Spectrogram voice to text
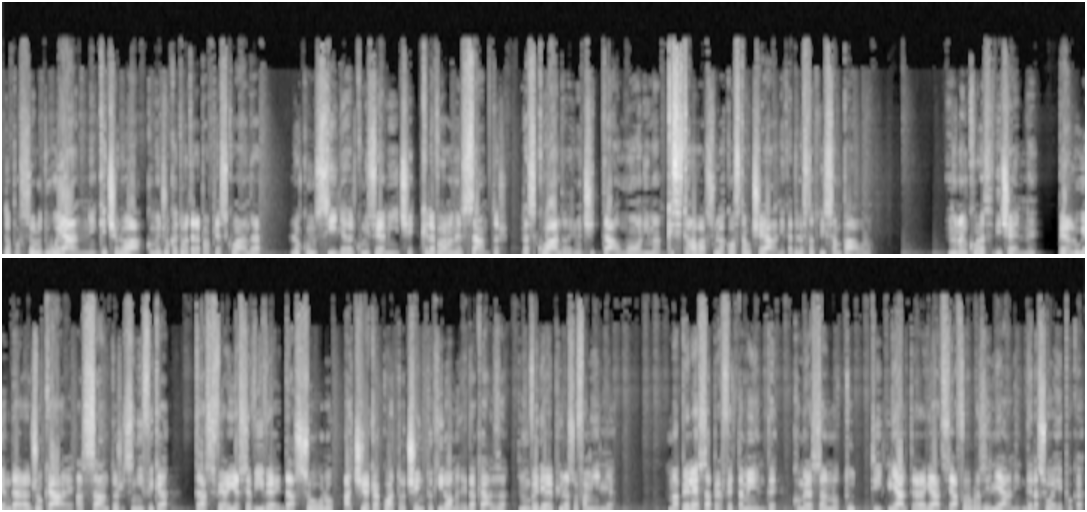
Dopo solo due anni che ce lo ha come giocatore della propria squadra, lo consiglia ad alcuni suoi amici che lavorano nel Santos, la squadra di una città omonima che si trova sulla costa oceanica dello stato di San Paolo. Non ancora sedicenne, per lui andare a giocare al Santos significa trasferirsi a vivere da solo a circa 400 km da casa, non vedere più la sua famiglia. Ma Pelé sa perfettamente, come lo sanno tutti gli altri ragazzi afro-brasiliani della sua epoca,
